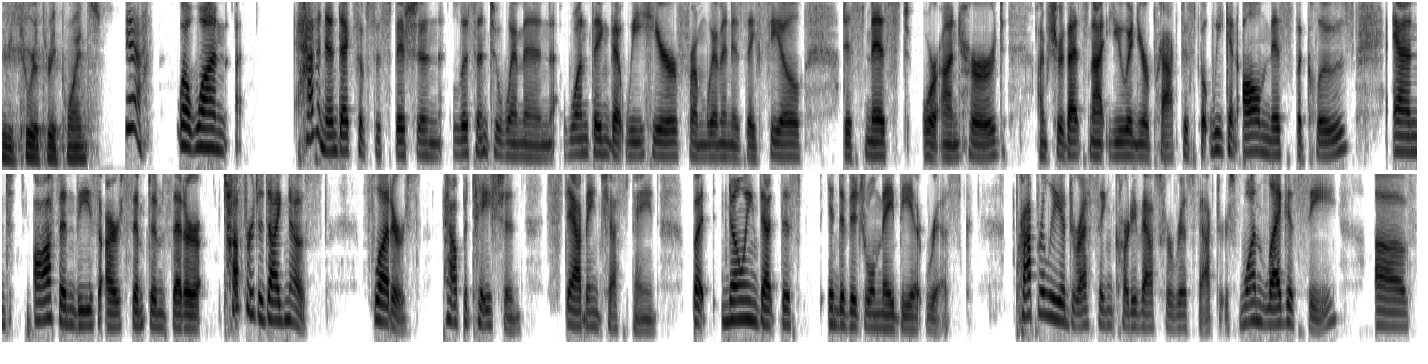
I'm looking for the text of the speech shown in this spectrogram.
Maybe two or three points. Yeah. Well, one, have an index of suspicion, listen to women. One thing that we hear from women is they feel dismissed or unheard. I'm sure that's not you in your practice, but we can all miss the clues. And often these are symptoms that are tougher to diagnose flutters, palpitation, stabbing chest pain, but knowing that this individual may be at risk. Properly addressing cardiovascular risk factors. One legacy of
